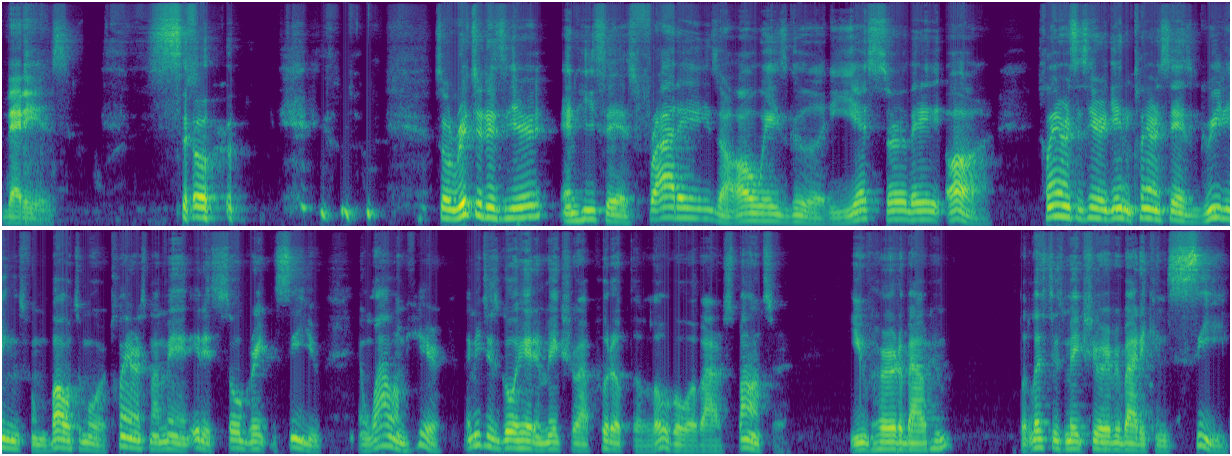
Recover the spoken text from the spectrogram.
That is. So So Richard is here and he says Fridays are always good. Yes, sir, they are. Clarence is here again, and Clarence says, Greetings from Baltimore. Clarence, my man, it is so great to see you. And while I'm here, let me just go ahead and make sure I put up the logo of our sponsor. You've heard about him, but let's just make sure everybody can see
